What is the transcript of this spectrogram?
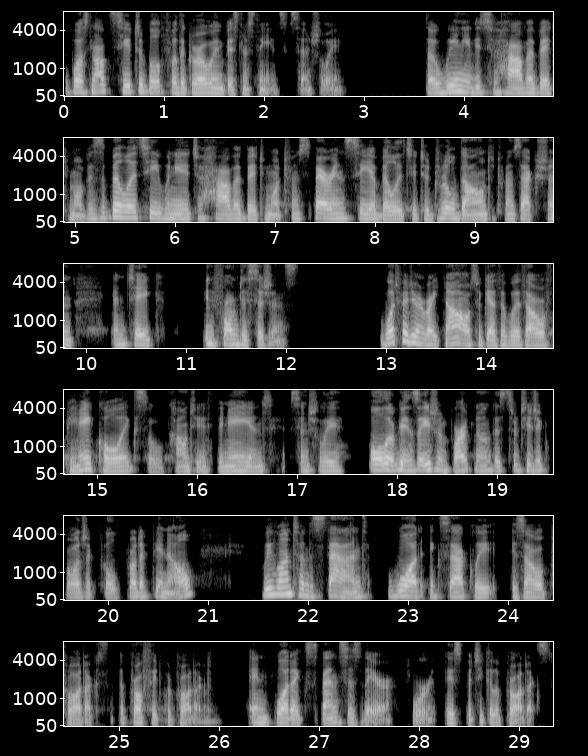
was not suitable for the growing business needs, essentially. So we needed to have a bit more visibility. We needed to have a bit more transparency, ability to drill down to transaction and take informed decisions. What we're doing right now, together with our FP&A colleagues, so County FP&A and essentially all organization partner on this strategic project called Product P&L, we want to understand what exactly is our product, a profit per product, and what expenses there for these particular products.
